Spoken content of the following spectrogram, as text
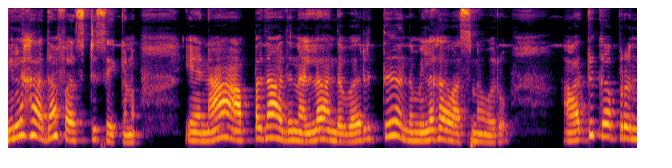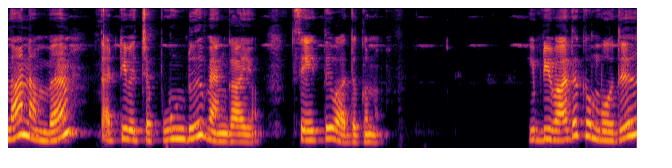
மிளகாய் தான் ஃபஸ்ட்டு சேர்க்கணும். ஏன்னா அப்போ தான் அது நல்லா அந்த வறுத்து அந்த மிளகாய் வாசனை வரும். அதுக்கப்புறம் தான் நம்ம தட்டி வச்ச பூண்டு வெங்காயம் சேர்த்து வதக்கணும். இப்படி வதக்கும்போது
